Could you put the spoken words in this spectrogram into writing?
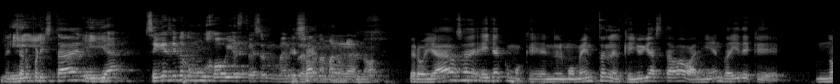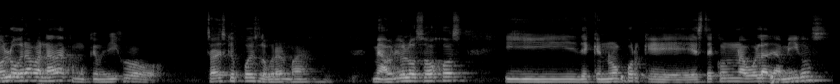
echar freestyle. Y, y, ya, sigue siendo como un hobby hasta ese momento Exacto. de alguna manera, ¿no? Pero ya, o sea, ella como que en el momento en el que yo ya estaba valiendo ahí de que no lograba nada, como que me dijo, ¿sabes qué puedes lograr más? Me abrió los ojos y de que no porque esté con una bola de amigos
